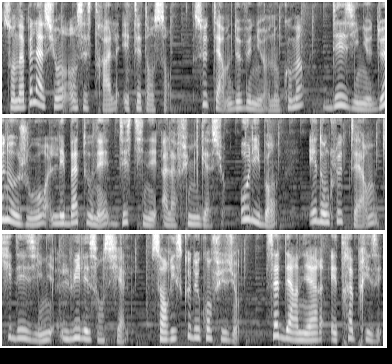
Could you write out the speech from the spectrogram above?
Son appellation ancestrale était encens. Ce terme devenu un nom commun désigne de nos jours les bâtonnets destinés à la fumigation. Oliban est donc le terme qui désigne l'huile essentielle, sans risque de confusion. Cette dernière est très prisée.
